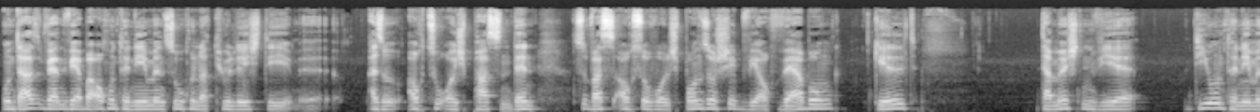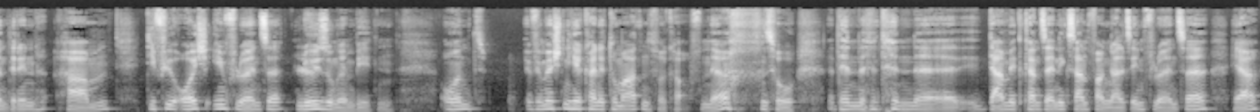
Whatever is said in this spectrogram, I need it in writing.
und da werden wir aber auch Unternehmen suchen, natürlich, die äh, also auch zu euch passen. Denn was auch sowohl Sponsorship wie auch Werbung gilt, da möchten wir die Unternehmen drin haben, die für euch Influencer Lösungen bieten. Und wir möchten hier keine Tomaten verkaufen, ja, so, denn, denn äh, damit kannst du ja nichts anfangen als Influencer, ja,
